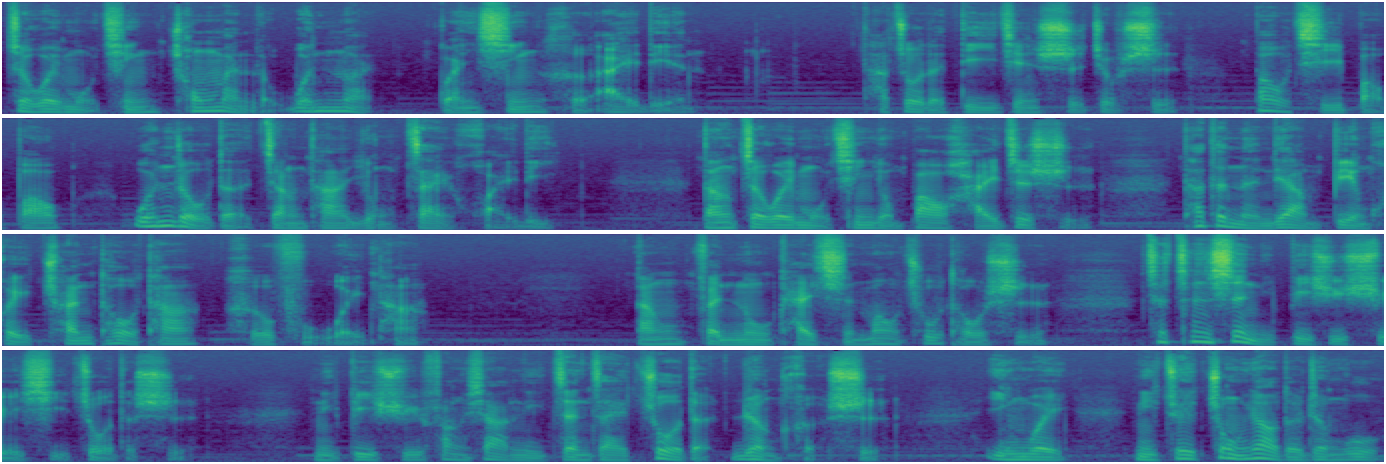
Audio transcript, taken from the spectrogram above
这位母亲充满了温暖、关心和爱怜。他做的第一件事就是抱起宝宝，温柔地将他拥在怀里。当这位母亲拥抱孩子时，他的能量便会穿透他和抚慰他。当愤怒开始冒出头时，这正是你必须学习做的事。你必须放下你正在做的任何事，因为你最重要的任务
